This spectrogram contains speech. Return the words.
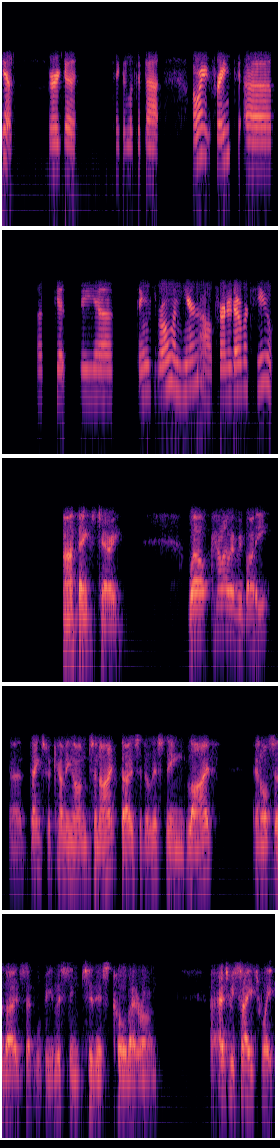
Yes, very good. Take a look at that. All right, Frank, uh, let's get the uh, things rolling here. I'll turn it over to you. Uh, thanks, Terry. Well, hello, everybody. Uh, thanks for coming on tonight, those that are listening live, and also those that will be listening to this call later on. Uh, as we say each week,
